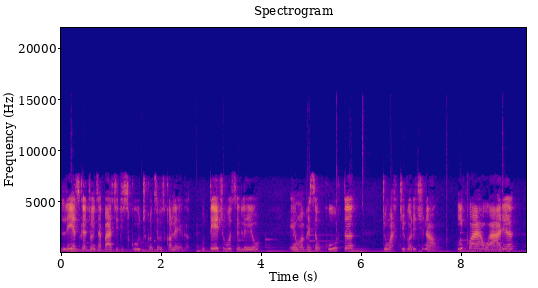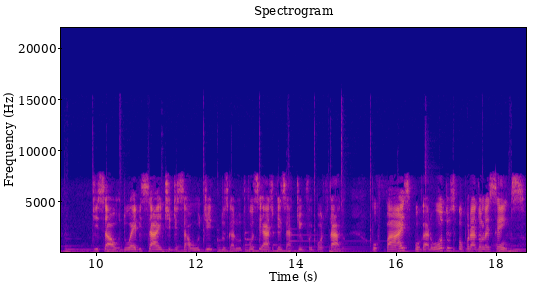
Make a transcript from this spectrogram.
Leia as questões abaixo e discute com seus colegas. O texto você leu é uma versão curta de um artigo original. Em qual área de do website de saúde dos garotos você acha que esse artigo foi postado? Por pais, por garotos ou por adolescentes?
